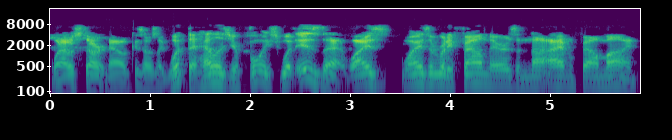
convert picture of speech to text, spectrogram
when I was starting out because I was like, "What the hell is your voice? What is that? Why is why is everybody found theirs and not I haven't found mine?"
